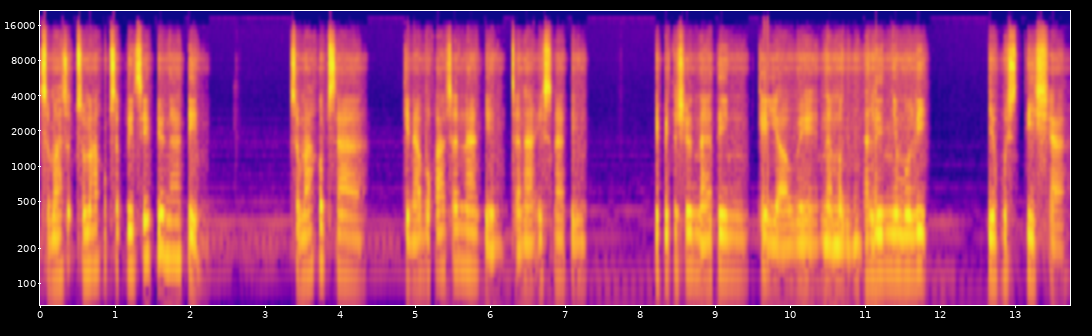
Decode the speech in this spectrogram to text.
Sumas- sumakop sa prinsipyo natin. Sumakop sa kinabukasan natin, sa nais natin. Ipitasyon natin kay Yahweh na magdalin niya muli yung hustisya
